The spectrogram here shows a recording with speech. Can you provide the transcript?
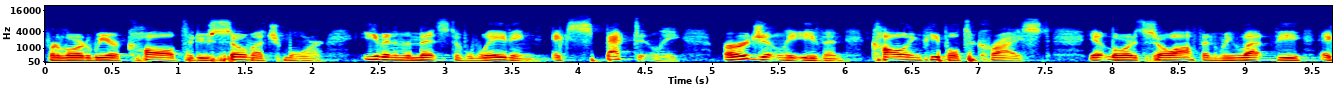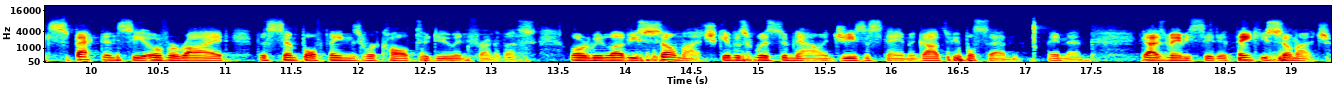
For Lord, we are called to do so much more, even in the midst of waiting expectantly, urgently, even calling people to Christ. Yet, Lord, so often we let the expectancy override the simple things we're called to do in front of us. Lord, we love you so much. Give us wisdom now in Jesus' name. And God's people said, Amen. Guys, may be seated. Thank you so much.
